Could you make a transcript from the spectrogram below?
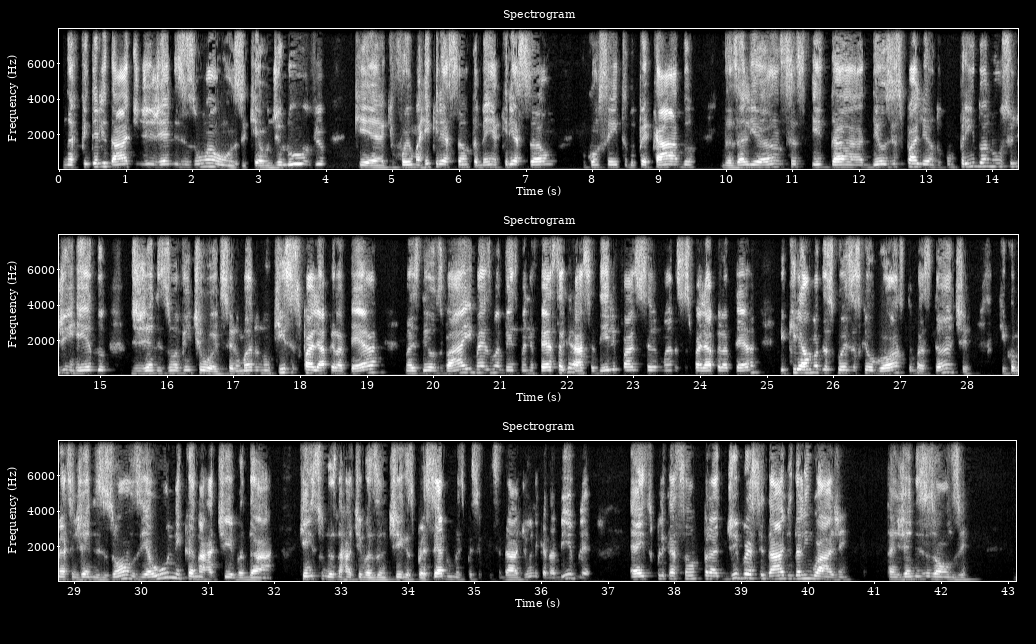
na fidelidade de Gênesis 1 a 11, que é o dilúvio, que, é, que foi uma recriação também, a criação, o conceito do pecado, das alianças e da Deus espalhando, cumprindo o anúncio de enredo de Gênesis 1 a 28. O ser humano não quis se espalhar pela terra, mas Deus vai e mais uma vez manifesta a graça dele faz o ser humano se espalhar pela terra e criar uma das coisas que eu gosto bastante, que começa em Gênesis 11, é a única narrativa da quem estuda as narrativas antigas percebe uma especificidade única da Bíblia, é a explicação para a diversidade da linguagem. Está em Gênesis 11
